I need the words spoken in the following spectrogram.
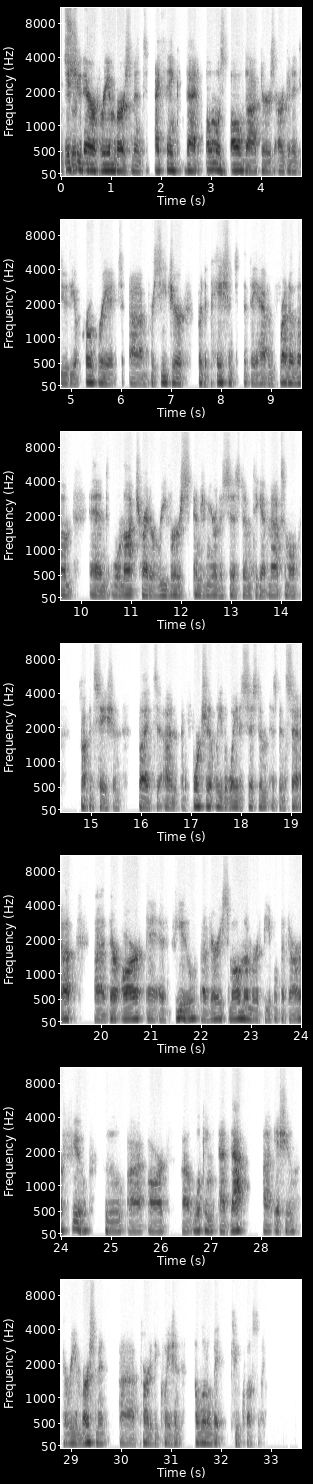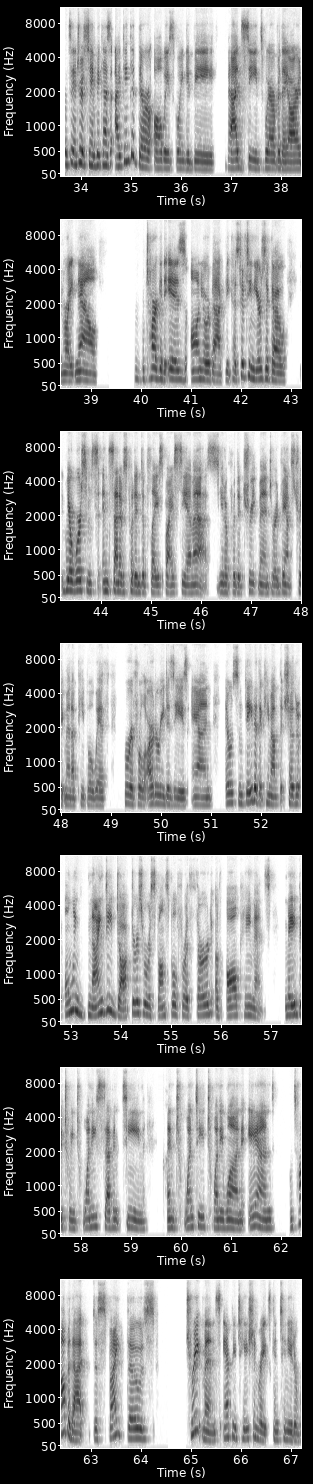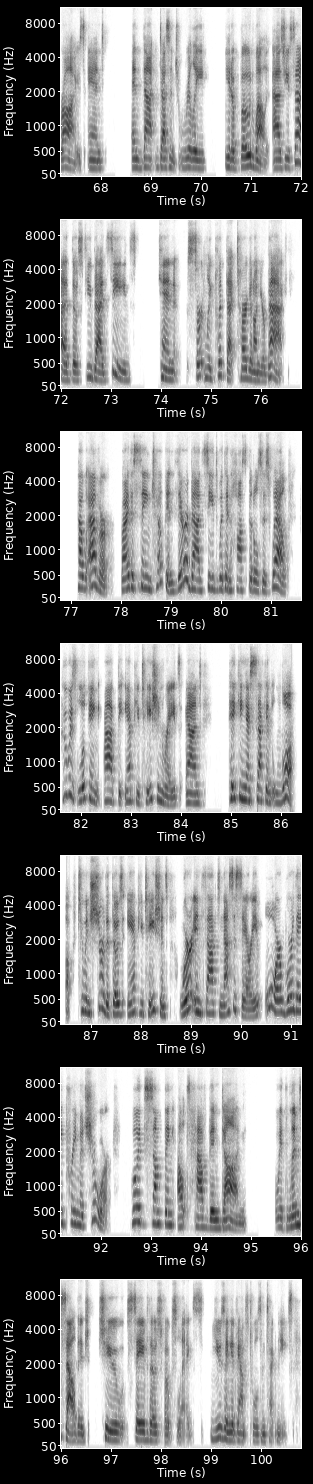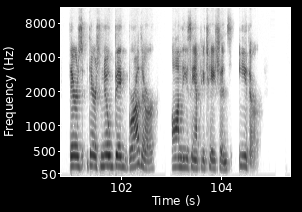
issue there of reimbursement. I think that almost all doctors are going to do the appropriate um, procedure for the patient that they have in front of them and will not try to reverse engineer the system to get maximal compensation. But uh, unfortunately, the way the system has been set up, uh, there are a, a, few, a very small number of people, but there are a few who uh, are uh, looking at that uh, issue, the reimbursement uh, part of the equation, a little bit too closely. It's interesting because I think that there are always going to be bad seeds wherever they are. And right now, the target is on your back because 15 years ago there were some incentives put into place by CMS you know for the treatment or advanced treatment of people with peripheral artery disease and there was some data that came out that showed that only 90 doctors were responsible for a third of all payments made between 2017 and 2021 and on top of that despite those treatments amputation rates continue to rise. And and that doesn't really you know bode well. As you said those few bad seeds can certainly put that target on your back. However by the same token there are bad seeds within hospitals as well. Who is looking at the amputation rates and taking a second look to ensure that those amputations were in fact necessary or were they premature could something else have been done with limb salvage to save those folks' legs using advanced tools and techniques. There's there's no big brother on these amputations either.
